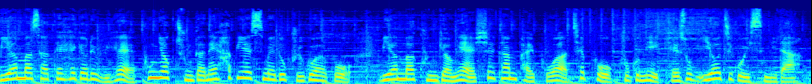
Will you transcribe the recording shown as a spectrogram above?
미얀마 사태 해결을 위해 폭력 중단에 합의했음에도 불구하고 미얀마 군경의 실탄 발포와 체포, 구금이 계속 이어지고 있습니다.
